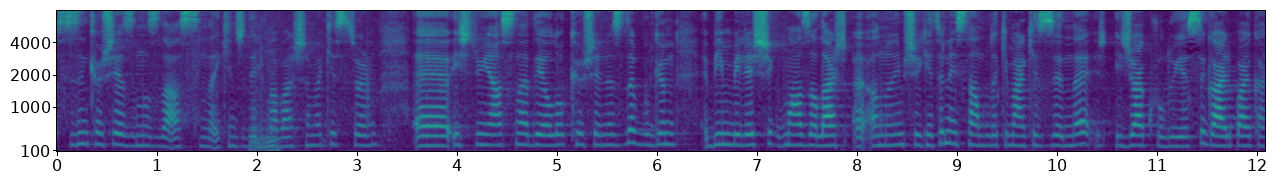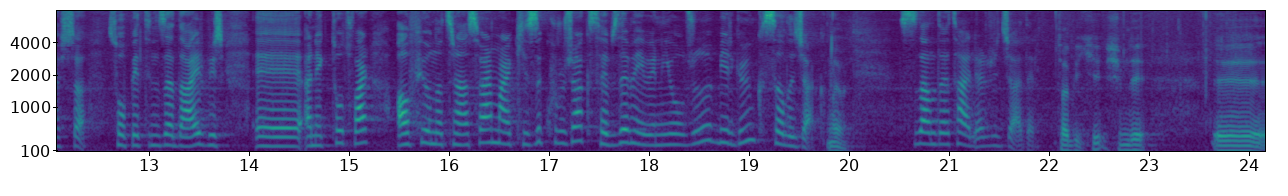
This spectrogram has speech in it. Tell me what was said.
sizin köşe yazınızla aslında ikinci dilime başlamak istiyorum. Ee, İş Dünyasına Diyalog köşenizde bugün Bin Birleşik Mağazalar e, Anonim Şirketi'nin İstanbul'daki merkezinde icra kurulu üyesi Galip Aykaç'la sohbetinize dair bir e, anekdot var. Afyon'a transfer merkezi kuracak sebze meyvenin yolculuğu bir gün kısalacak. Evet. Sizden detayları rica ederim. Tabii ki. Şimdi e,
